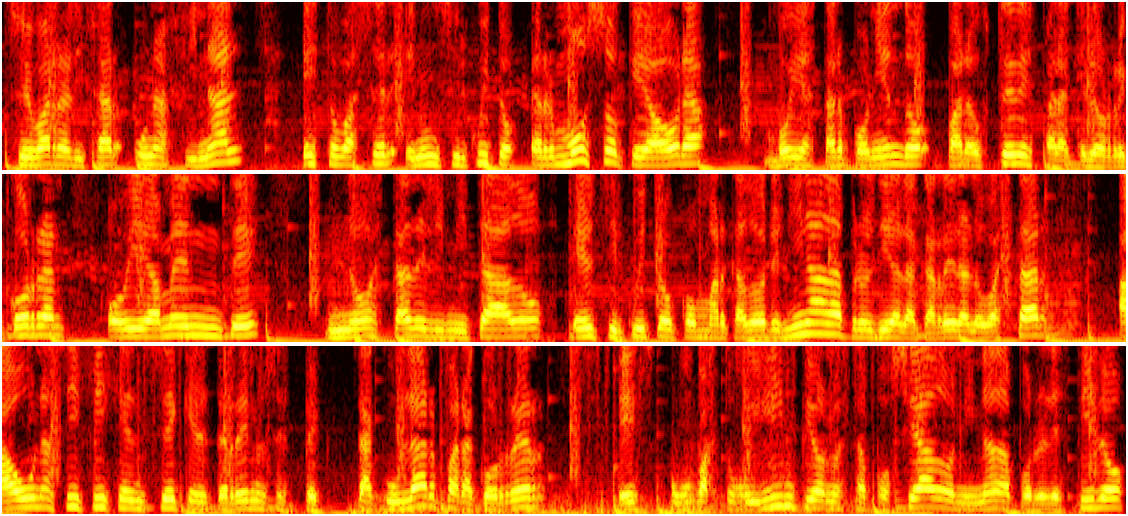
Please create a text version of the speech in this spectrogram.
se va a realizar una final. Esto va a ser en un circuito hermoso que ahora voy a estar poniendo para ustedes para que lo recorran. Obviamente no está delimitado el circuito con marcadores ni nada, pero el día de la carrera lo va a estar. Aún así, fíjense que el terreno es espectacular para correr. Es un pasto muy limpio, no está poseado ni nada por el estilo.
